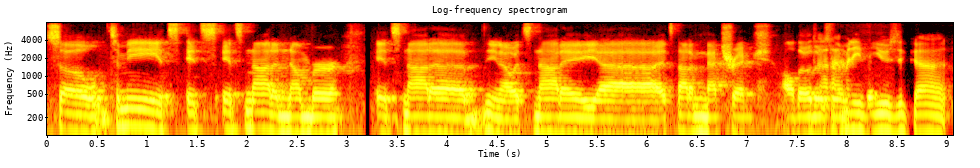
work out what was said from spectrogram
So to me, it's it's it's not a number. It's not a you know it's not a uh, it's not a metric. Although there's how many views it got.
